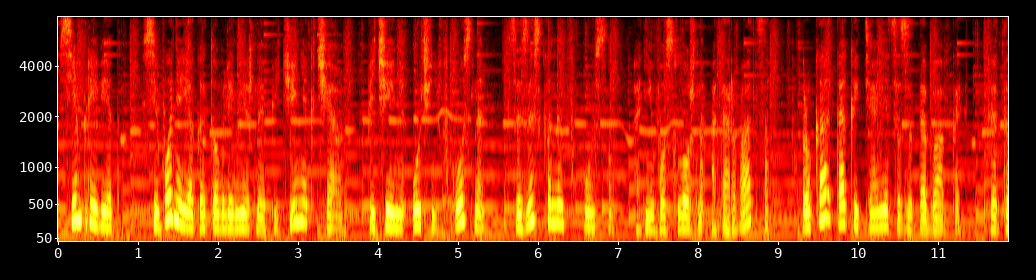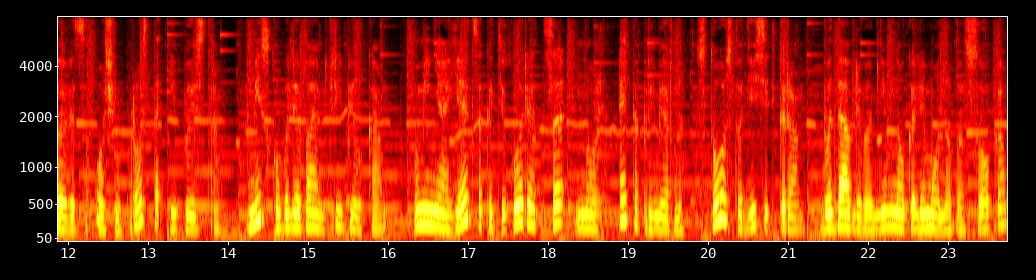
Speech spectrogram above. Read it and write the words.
Всем привет! Сегодня я готовлю нежное печенье к чаю. Печенье очень вкусное, с изысканным вкусом. От него сложно оторваться, рука так и тянется за добавкой. Готовится очень просто и быстро. В миску выливаем 3 белка. У меня яйца категория С0, это примерно 100-110 грамм. Выдавливаем немного лимонного сока,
